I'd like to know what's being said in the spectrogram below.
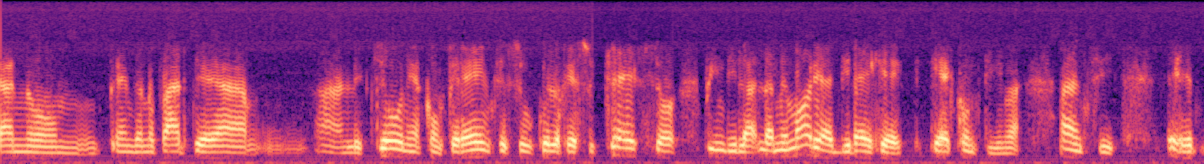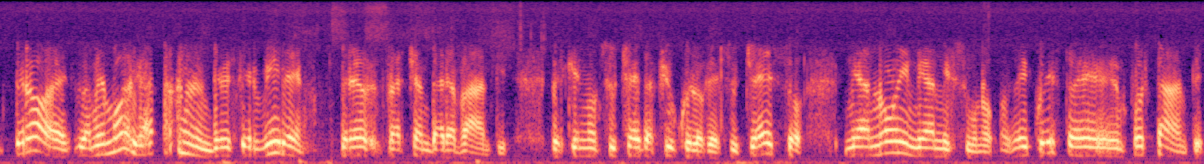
hanno, prendono parte a, a, lezioni, a conferenze su quello che è successo, quindi la, la memoria direi che, che, è continua, anzi, eh, però eh, la memoria deve servire per farci andare avanti, perché non succeda più quello che è successo né a noi né a nessuno. E questo è importante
